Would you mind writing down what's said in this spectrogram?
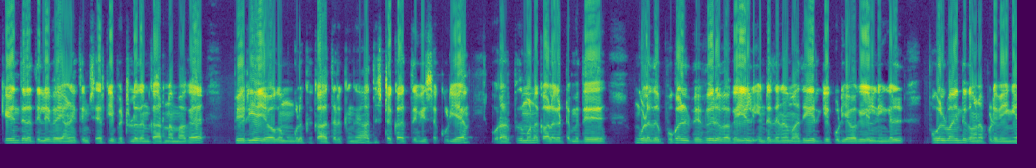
கேந்திரத்தில் இவை அனைத்தும் சேர்க்கை பெற்றுள்ளதன் காரணமாக பெரிய யோகம் உங்களுக்கு காத்திருக்குங்க. அதிர்ஷ்ட காத்து வீசக்கூடிய ஒரு அற்புதமான காலகட்டம் இது. உங்களது புகழ் வெவ்வேறு வகையில் இன்று தினம் அதிகரிக்கக்கூடிய வகையில் நீங்கள் புகழ் வாய்ந்து காணப்படுவீங்க.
